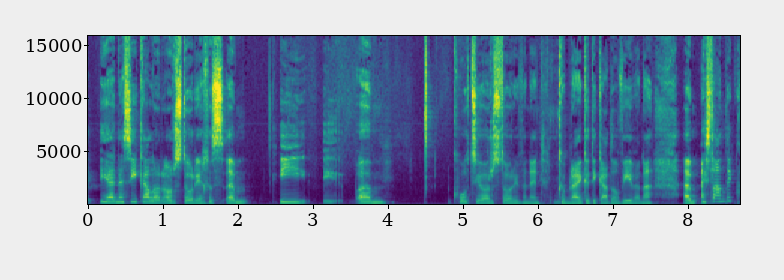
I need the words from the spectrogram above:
ie, yeah, nes i gael o'r, or stori, achos um, i, i um, quotio'r stori fan hyn, Cymraeg ydi gadael fi fanna. Um, Icelandic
